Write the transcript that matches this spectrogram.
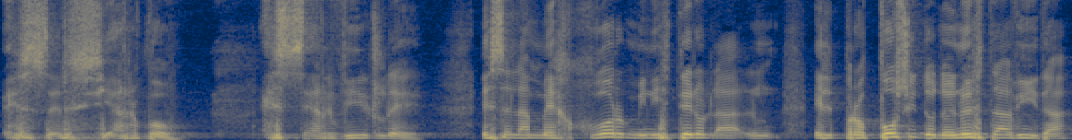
es ser siervo, es servirle, es el mejor ministerio, el propósito de nuestra vida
